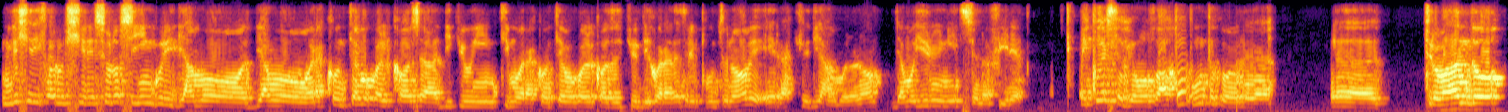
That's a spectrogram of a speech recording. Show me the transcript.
invece di far uscire solo singoli, diamo, diamo- raccontiamo qualcosa di più intimo, raccontiamo qualcosa di più di 43.9 e racchiudiamolo, no? Diamogli un inizio e una fine. E questo abbiamo fatto appunto con, eh, trovando,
